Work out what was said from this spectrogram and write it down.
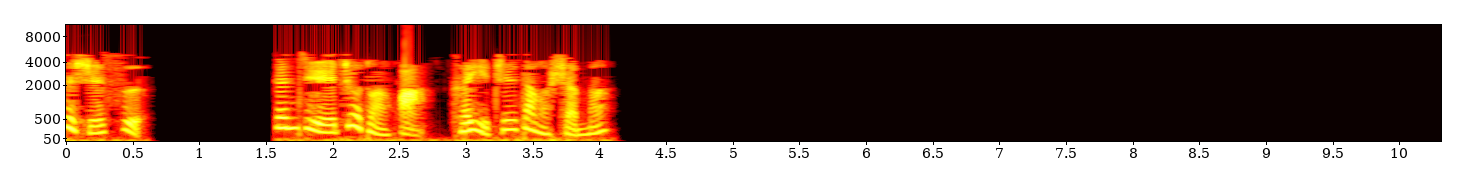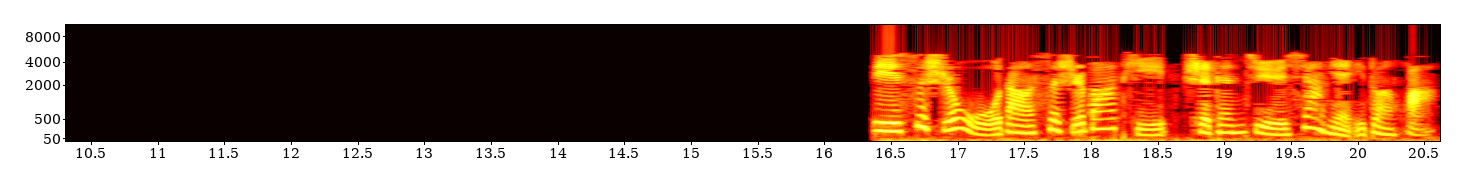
四十四，根据这段话可以知道什么？第四十五到四十八题是根据下面一段话。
